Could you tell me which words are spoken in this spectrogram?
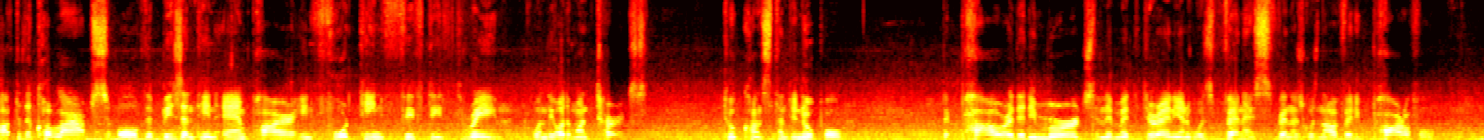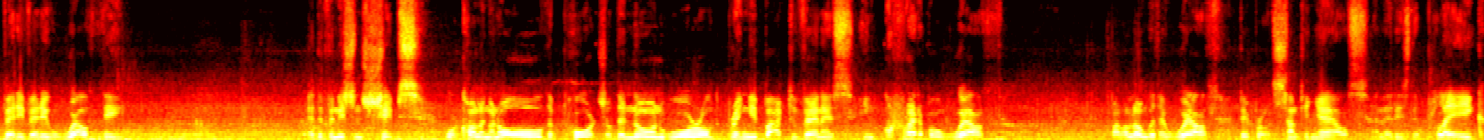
After the collapse of the Byzantine Empire in 1453, when the Ottoman Turks took Constantinople, the power that emerged in the Mediterranean was Venice. Venice was now very powerful, very, very wealthy. And the Venetian ships were calling on all the ports of the known world, bring it back to Venice. Incredible wealth. But along with the wealth, they brought something else, and that is the plague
